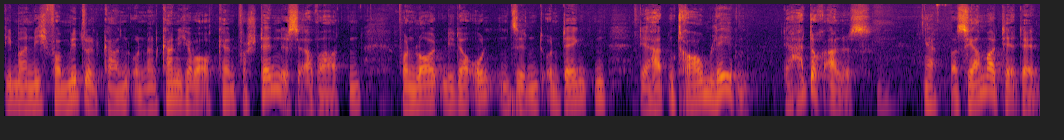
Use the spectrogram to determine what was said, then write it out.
die man nicht vermitteln kann. Und dann kann ich aber auch kein Verständnis erwarten von Leuten, die da unten sind und denken, der hat ein Traumleben. Der hat doch alles. Ja. Was jammert der denn?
